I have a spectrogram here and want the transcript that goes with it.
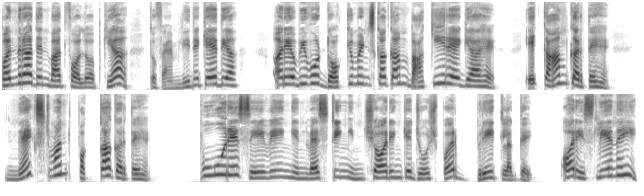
पंद्रह दिन बाद फॉलो अप किया तो फैमिली ने कह दिया अरे अभी वो डॉक्यूमेंट्स का काम बाकी रह गया है। एक काम करते हैं। नेक्स्ट मंथ पक्का करते हैं। पूरे सेविंग इन्वेस्टिंग इंश्योरिंग के जोश पर ब्रेक लग गई। और इसलिए नहीं,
